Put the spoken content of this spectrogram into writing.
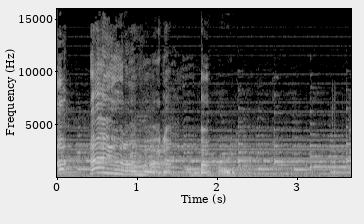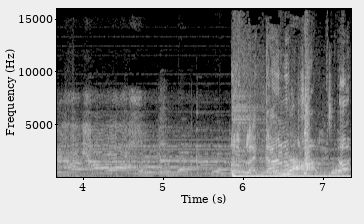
Oh, now you done fucked up. What is vertical? Going to the back. Up like Donald Nah, Trump. Up,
